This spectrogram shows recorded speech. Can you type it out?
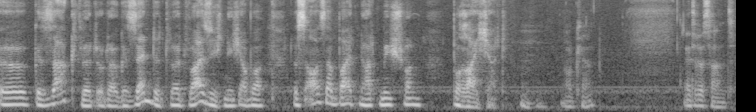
äh, gesagt wird oder gesendet wird, weiß ich nicht, aber das Ausarbeiten hat mich schon bereichert. Mhm. Okay. Interessant.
